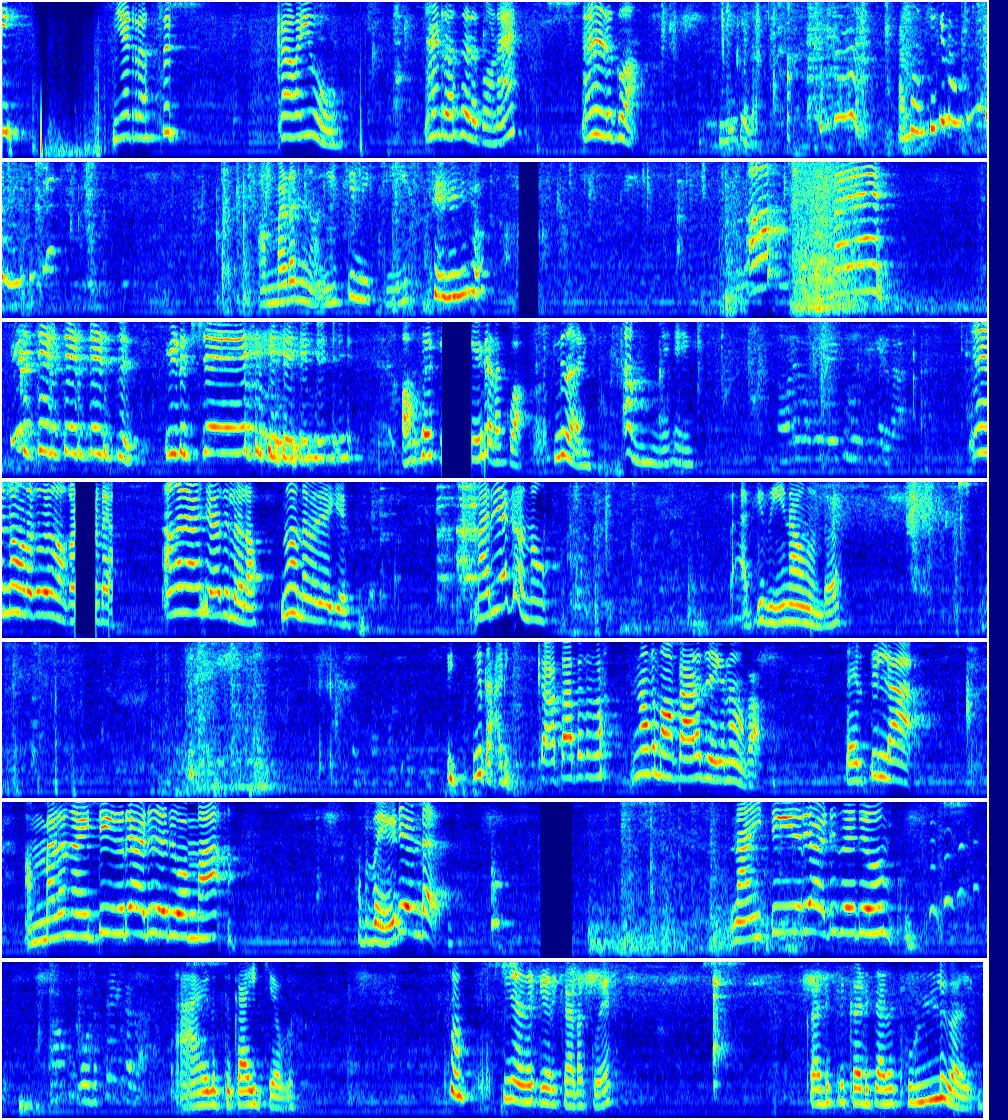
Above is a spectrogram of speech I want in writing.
നോക്കി ഞാൻ ഡ്രസ്സ് കളയുവോ? ഞാൻ ഡ്രസ്സ് എടുക്കണേ ഞാൻ എടുക്കുവാ. അമ്മടെ നൈറ്റ് അമ്മേ. ഇടിച്ച് അതൊക്കെ കിടക്കുവാ. ഇന്ന് താടി. അമ്മേ. ഞാൻ ഇങ്ങ് വന്ന മര്യാദയ്ക്ക് മര്യാദയ്ക്ക് വന്നോ. ബാക്കി സീനാവുന്നുണ്ട് ഇങ്ങ് താടി. നമുക്ക് നോക്കാതെ ചെയ്യുന്ന നോക്കാം. തരത്തില്ല. അമ്മയുടെ നൈറ്റ് കീറി അടി തരും അമ്മ. അപ്പൊ പേടിയുണ്ട്. നൈറ്റ് കീറി അടി തരും. ആ എടുത്ത് കഴിക്കാം. ഇനി അത് കയറി കിടക്കുവേ. കടിച്ച് കടിച്ച് അത് ഫുള്ള് കളയും.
